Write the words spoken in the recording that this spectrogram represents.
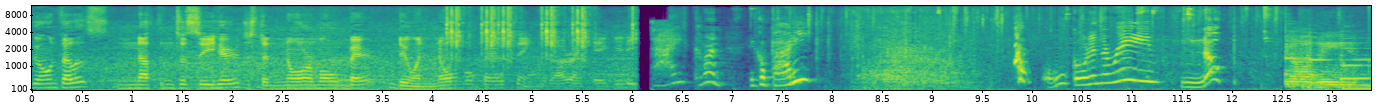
it going, fellas? Nothing to see here. Just a normal bear doing normal bear things. All right, take it easy. Ty, come on. You go potty? Oh, going in the rain. Nope.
